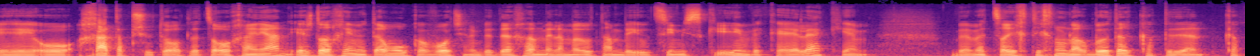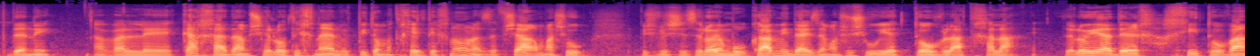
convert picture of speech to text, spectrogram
אה, או אחת הפשוטות לצורך העניין. יש דרכים יותר מורכבות שאני בדרך כלל מלמד אותם בייעוצים עסקיים וכאלה, כי הם באמת צריך תכנון הרבה יותר קפדנ, קפדני. אבל uh, ככה אדם שלא תכנן ופתאום מתחיל תכנון, אז אפשר משהו, בשביל שזה לא יהיה מורכב מדי, זה משהו שהוא יהיה טוב להתחלה. זה לא יהיה הדרך הכי טובה,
